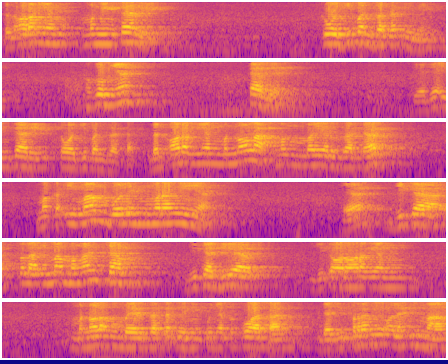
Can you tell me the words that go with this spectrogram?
Dan orang yang mengingkari kewajiban zakat ini, hukumnya kafir. Ya dia ingkari kewajiban zakat. Dan orang yang menolak membayar zakat, maka imam boleh memeranginya. Ya, jika setelah imam mengancam jika dia jika orang-orang yang menolak membayar zakat ini punya kekuatan dan diperangi oleh imam.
